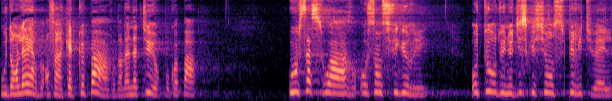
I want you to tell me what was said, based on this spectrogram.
ou dans l'herbe, enfin quelque part, dans la nature, pourquoi pas. Ou s'asseoir au sens figuré autour d'une discussion spirituelle,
